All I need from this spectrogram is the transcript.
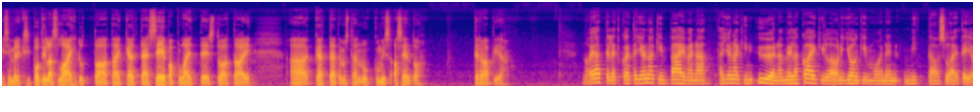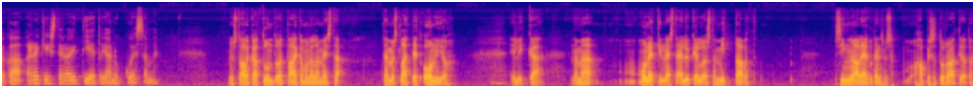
Esimerkiksi potilas laihduttaa tai käyttää CPAP-laitteistoa tai ää, käyttää tämmöistä nukkumisasento terapiaa? No ajatteletko, että jonakin päivänä tai jonakin yönä meillä kaikilla on jonkinmoinen mittauslaite, joka rekisteröi tietoja nukkuessamme? Minusta alkaa tuntua, että aika monella meistä tämmöiset laitteet on jo. Eli nämä monetkin näistä älykelloista mittaavat signaaleja, kuten esimerkiksi happisaturaatiota,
